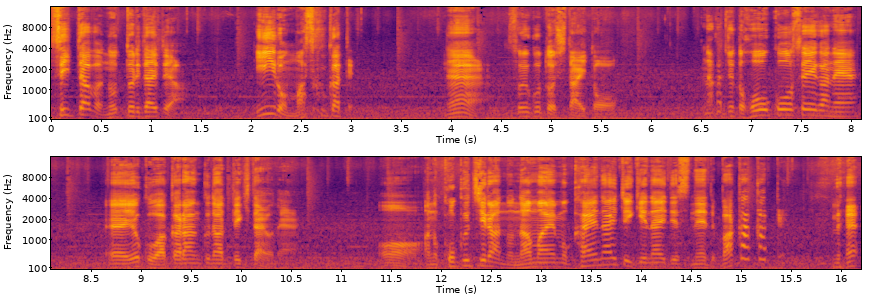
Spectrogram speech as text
ツイッターは乗っ取りたいとや。イーロン・マスクかて。ね、そういうことをしたいと。なんかちょっと方向性がね、えー、よくわからんくなってきたよね。あの告知欄の名前も変えないといけないですねってバカかって。ね。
